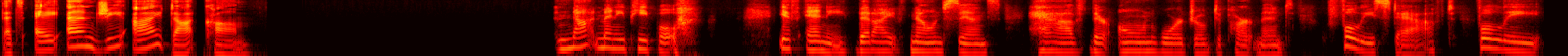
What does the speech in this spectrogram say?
That's A N G I dot com. Not many people, if any, that I've known since have their own wardrobe department fully staffed fully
